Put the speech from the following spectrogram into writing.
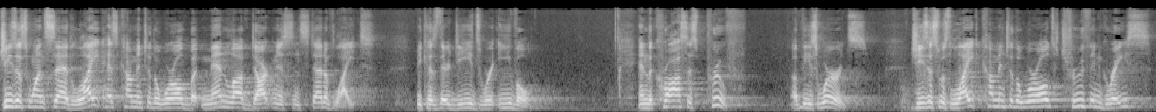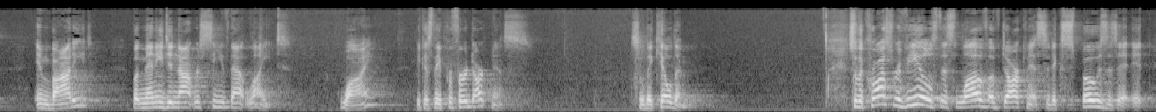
Jesus once said, Light has come into the world, but men love darkness instead of light because their deeds were evil. And the cross is proof of these words. Jesus was light come into the world, truth and grace embodied. But many did not receive that light. Why? Because they preferred darkness. So they killed him. So the cross reveals this love of darkness. It exposes it, it,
